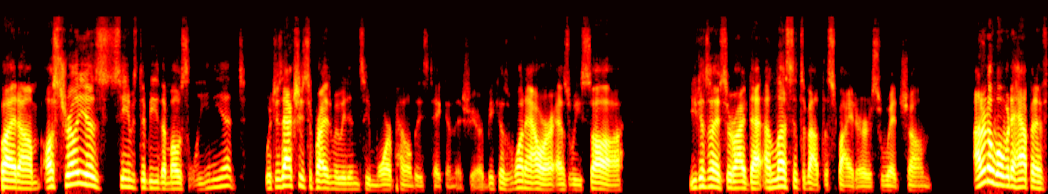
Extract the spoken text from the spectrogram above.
But um, Australia seems to be the most lenient, which is actually surprising me we didn't see more penalties taken this year because one hour, as we saw, you can sometimes survive that unless it's about the spiders, which um I don't know what would have happened if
